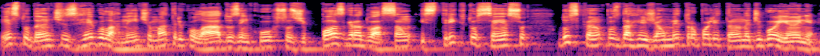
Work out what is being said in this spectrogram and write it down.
estudantes regularmente matriculados em cursos de pós-graduação estricto senso dos campos da região metropolitana de Goiânia,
